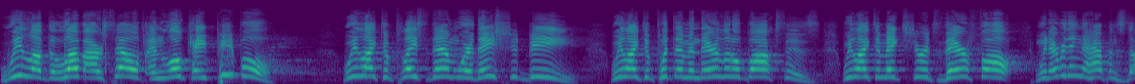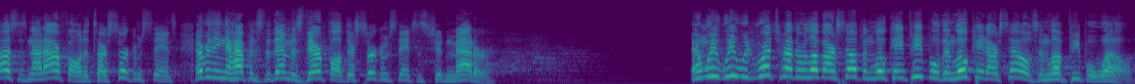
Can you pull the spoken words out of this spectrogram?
we love to love ourselves and locate people. We like to place them where they should be. We like to put them in their little boxes. We like to make sure it's their fault. When everything that happens to us is not our fault, it's our circumstance. Everything that happens to them is their fault. Their circumstances shouldn't matter. And we, we would much rather love ourselves and locate people than locate ourselves and love people well.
